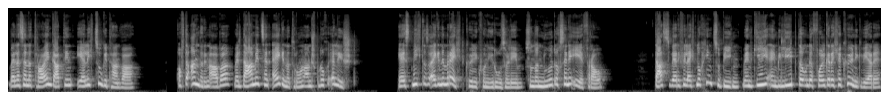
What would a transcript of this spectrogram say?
weil er seiner treuen Gattin ehrlich zugetan war. Auf der anderen aber, weil damit sein eigener Thronanspruch erlischt. Er ist nicht aus eigenem Recht König von Jerusalem, sondern nur durch seine Ehefrau. Das wäre vielleicht noch hinzubiegen, wenn Guy ein beliebter und erfolgreicher König wäre.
